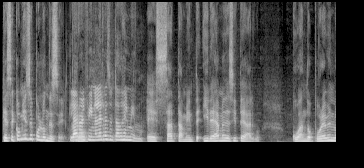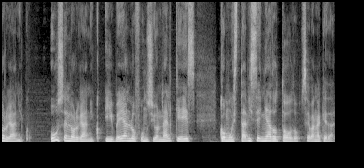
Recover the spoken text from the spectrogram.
que, se comience por donde sea. Claro, al final el resultado es el mismo. Exactamente. Y déjame decirte algo cuando prueben lo orgánico, usen lo orgánico y vean lo funcional que es, como está diseñado todo, se van a quedar.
